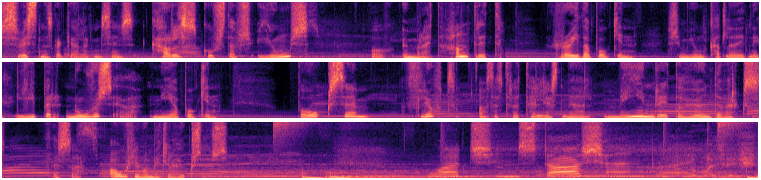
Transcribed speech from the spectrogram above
svisneska geðlegninsins Karls Gustafs Jungs og umrætt handrit Rauðabókin sem Jung kallaði einnig Líber Núfus eða Nýja bókin. Bók sem fljótt átt eftir að teljast meðal meginrita höfundaverks þessa áhrifamikla hugsuðs. Watching stars shine bright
